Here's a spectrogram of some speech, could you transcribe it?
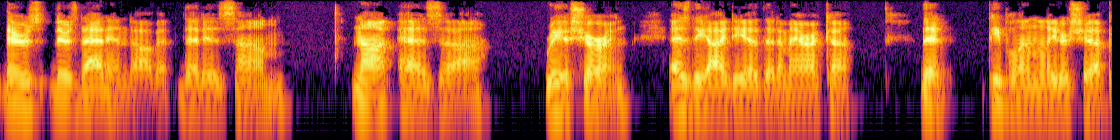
there's there's that end of it that is um, not as uh, reassuring as the idea that America, that people in leadership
